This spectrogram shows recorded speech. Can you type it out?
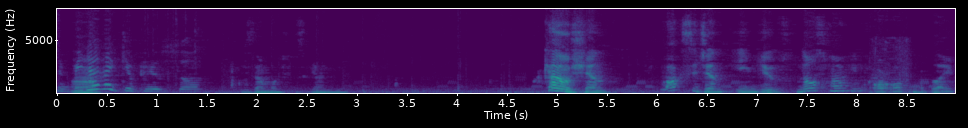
Ya Bilerek yapıyorsun. Bizden başkası gelmiyor. Caution. Oxygen induced. No smoking or open flame.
